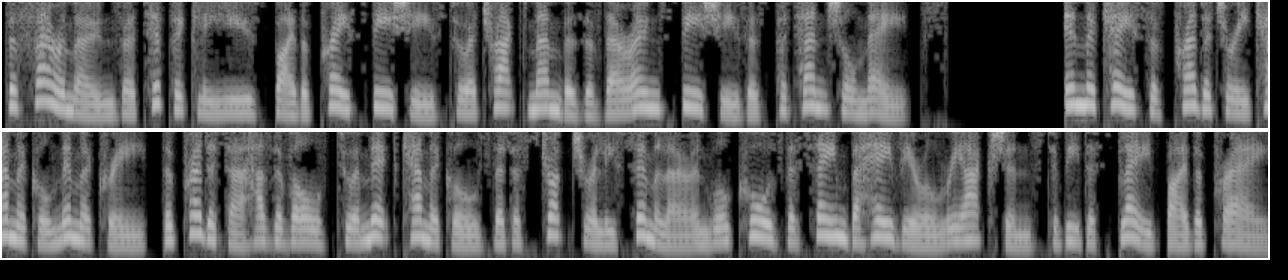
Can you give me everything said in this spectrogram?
The pheromones are typically used by the prey species to attract members of their own species as potential mates. In the case of predatory chemical mimicry, the predator has evolved to emit chemicals that are structurally similar and will cause the same behavioral reactions to be displayed by the prey.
